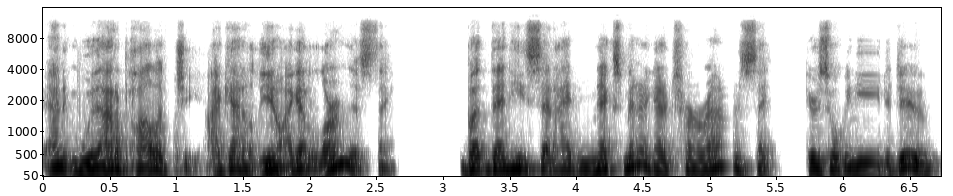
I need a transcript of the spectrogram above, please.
And without apology, I got to, you know, I got to learn this thing. But then he said, I next minute I got to turn around and say, here's what we need to do.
